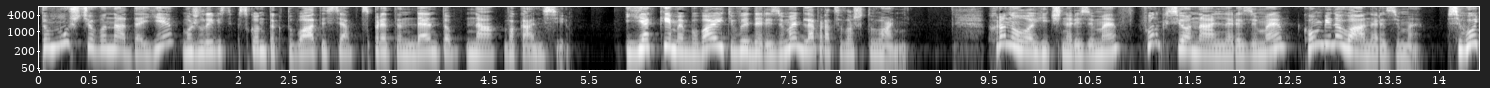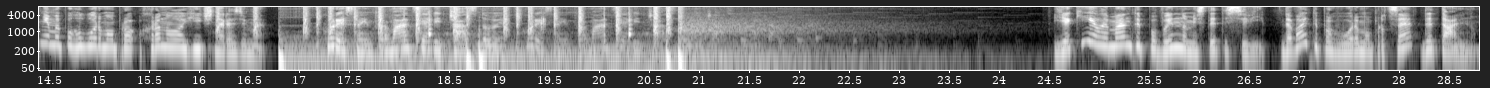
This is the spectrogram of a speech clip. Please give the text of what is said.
тому що вона дає можливість сконтактуватися з претендентом на вакансію. Якими бувають види резюме для працевлаштування? Хронологічне резюме, функціональне резюме, комбіноване резюме. Сьогодні ми поговоримо про хронологічне резюме. Корисна інформація від час до Корисна інформація від час до Які елементи повинно містити CV? Давайте поговоримо про це детально.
